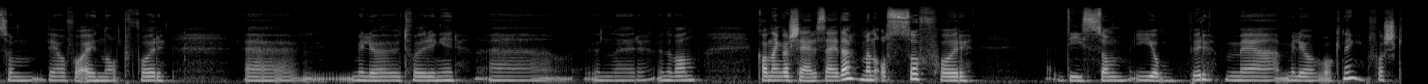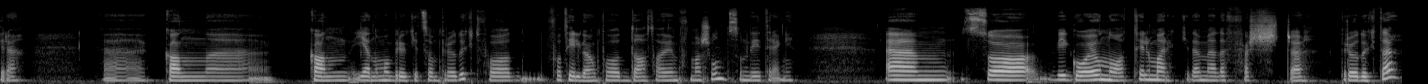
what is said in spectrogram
som, ved å få øynene opp for miljøutfordringer under, under, vann, kan engasjere seg i det. Men også for de som jobber med miljøovervåkning, forskere, kan kan gjennom å bruke et sånt produkt få, få tilgang på data og informasjon som de trenger. Um, så vi går jo nå til markedet med det første produktet,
